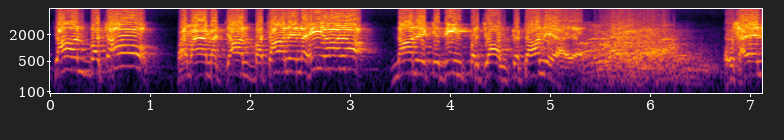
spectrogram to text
जान बचाओ। फरमाया, मैं जान बचाने नहीं आया, नाने के दीन पर जान कटाने आया हुसैन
